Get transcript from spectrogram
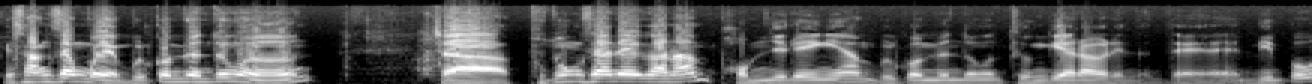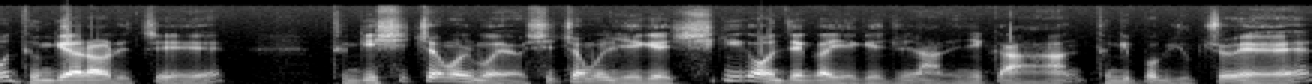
그래서 항상 뭐예요? 물권 변동은 자 부동산에 관한 법률에 의한 물권 변동은 등기하라 그랬는데 민법은 등기하라 그랬지 등기 시점을 뭐예요? 시점을 얘기해 시기가 언젠가 얘기해 주진 않으니까 등기법 6조에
